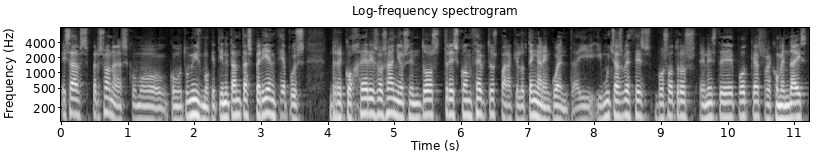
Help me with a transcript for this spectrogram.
esas personas como, tú mismo, que tiene tanta experiencia, pues recoger esos años en dos, tres conceptos para que lo tengan en cuenta. Y, muchas veces vosotros en este podcast recomendáis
